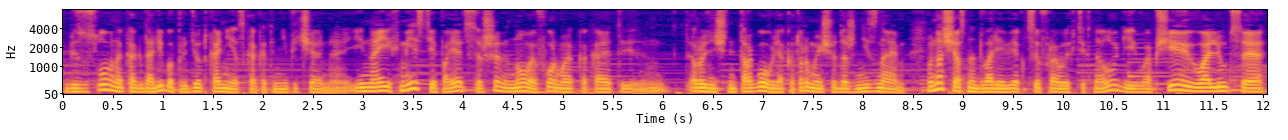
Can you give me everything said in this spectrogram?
безусловно, когда-либо придет конец, как это не печально. И на их месте появится совершенно новая форма какая-то розничной торговли, о которой мы еще даже не знаем. У нас сейчас на дворе век цифровых технологий, и вообще эволюция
